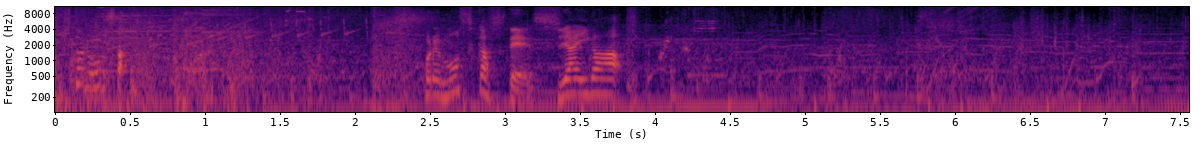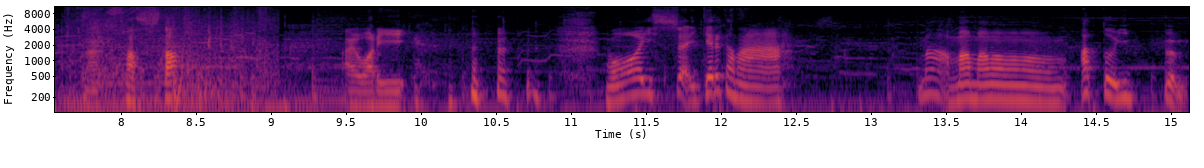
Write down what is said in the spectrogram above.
1人落ちた。これもしかして試合がな察した？はい終わり。もう1試合いけるかな？まあまあまあまあまあ、まあ、あと1分。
